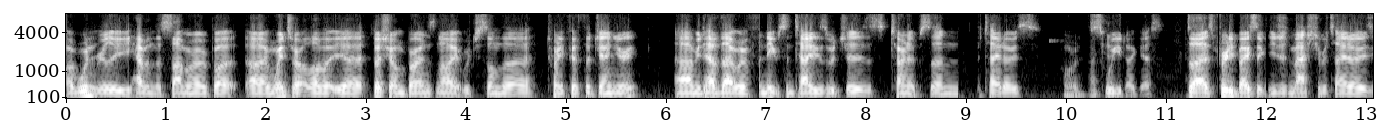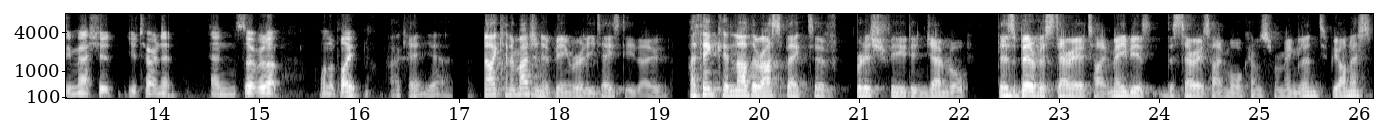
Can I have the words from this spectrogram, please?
I wouldn't really have it in the summer, but uh, in winter I love it. Yeah, especially on Burns Night, which is on the 25th of January. Um, you'd have that with neeps and tatties, which is turnips and potatoes, or sweet, I guess. So it's pretty basic. You just mash your potatoes, you mash it, you turnip, and serve it up on a plate. Okay, yeah. I can imagine it being really tasty, though. I think another aspect of British food in general, there's a bit of a stereotype. Maybe it's, the stereotype more comes from England, to be honest.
